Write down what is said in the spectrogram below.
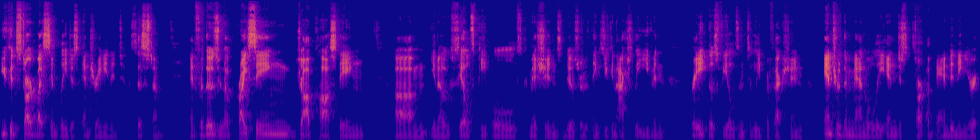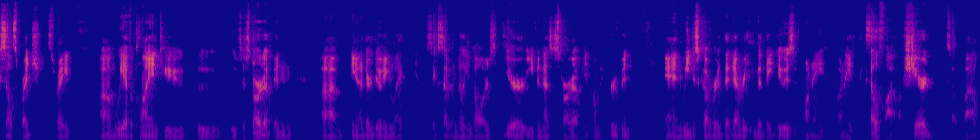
You can start by simply just entering it into the system. And for those who have pricing, job costing, um, you know, salespeople's commissions, those sort of things. You can actually even create those fields into Lead Perfection, enter them manually, and just start abandoning your Excel spreadsheets. Right? Um, we have a client who who who's a startup, and uh, you know they're doing like you know six seven million dollars a year, even as a startup in home improvement. And we discovered that everything that they do is on a on a Excel file, a shared Excel file.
